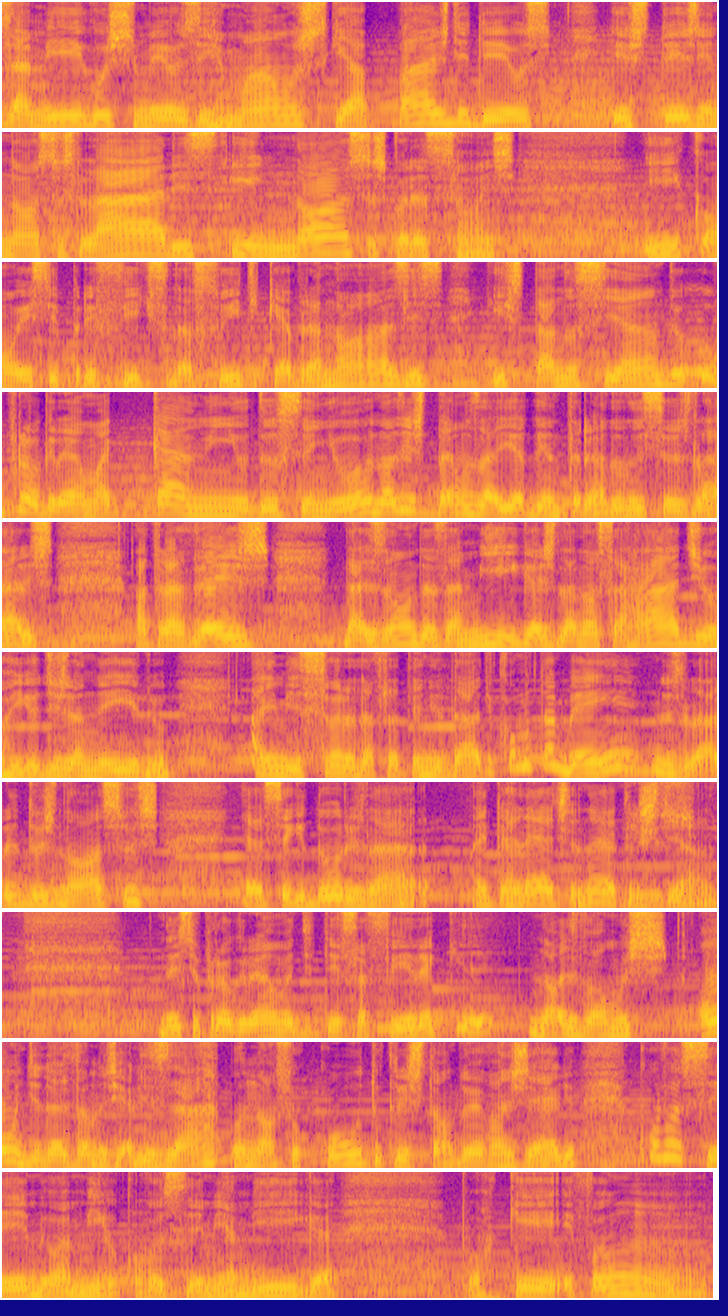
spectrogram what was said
Meus amigos, meus irmãos, que a paz de Deus esteja em nossos lares e em nossos corações. E com esse prefixo da suíte Quebra-Nozes, que está anunciando o programa Caminho do Senhor, nós estamos aí adentrando nos seus lares através das ondas amigas da nossa rádio Rio de Janeiro a emissora da Fraternidade, como também nos lares dos nossos é, seguidores na, na, internet, né, Cristiano? Isso. Nesse programa de terça-feira que nós vamos, onde nós vamos realizar o nosso culto cristão do Evangelho com você, meu amigo, com você, minha amiga, porque foi um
